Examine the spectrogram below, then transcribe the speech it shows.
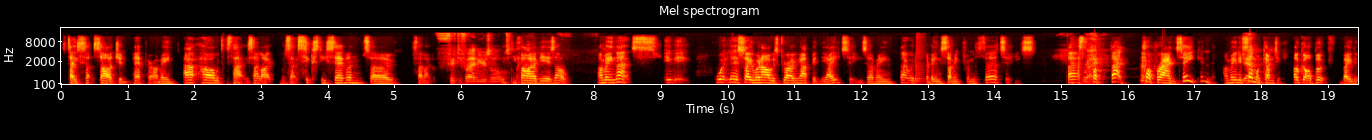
say Sergeant Pepper. I mean, how, how old is that? Is that like was that sixty seven? So is that like fifty five years old? Fifty five like years old. I mean, that's it, it, well, let's say when I was growing up in the eighties. I mean, that would have been something from the thirties. That's right. that proper antique, isn't it? I mean, if yeah. someone comes to you, I've got a book made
